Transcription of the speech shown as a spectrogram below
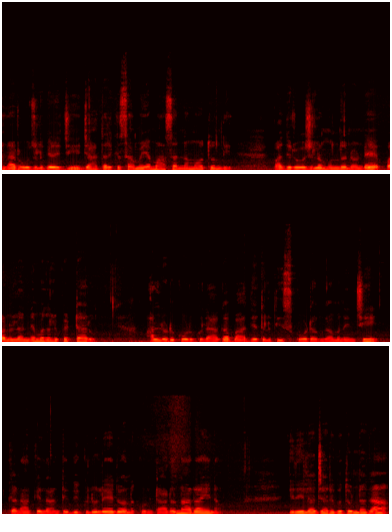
అలా రోజులు గడిచి జాతరకి సమయం ఆసన్నమవుతుంది. పది రోజుల ముందు నుండే పనులన్నీ మొదలుపెట్టారు. అల్లుడు కొడుకులాగా బాధ్యతలు తీసుకోవడం గమనించి ఇక నాకు ఎలాంటి దిగులు లేదు అనుకుంటాడు నారాయణ. ఇది ఇలా జరుగుతుండగా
